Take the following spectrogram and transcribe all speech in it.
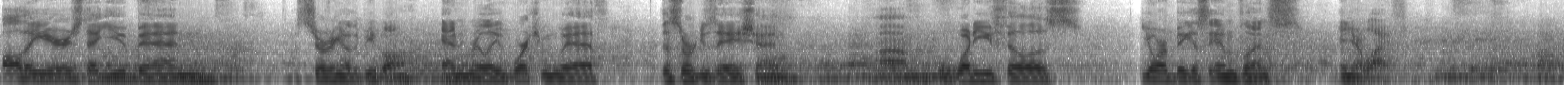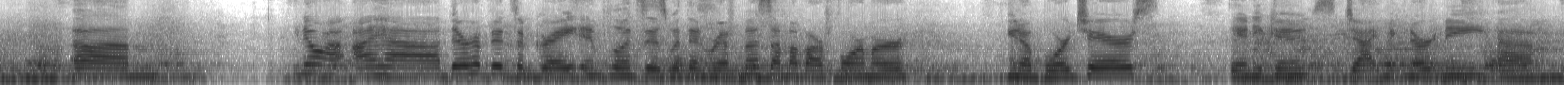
all the years that you've been serving other people and really working with this organization, um, what do you feel is your biggest influence in your life? You know, I, I have. There have been some great influences within RIFMA. Some of our former, you know, board chairs, Danny Kuntz, Jack McNertney, um,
